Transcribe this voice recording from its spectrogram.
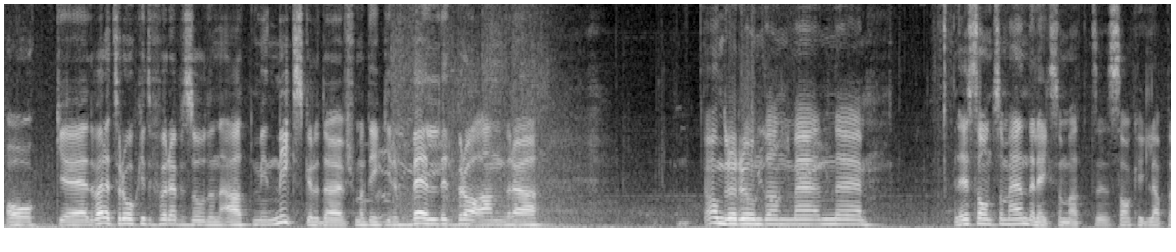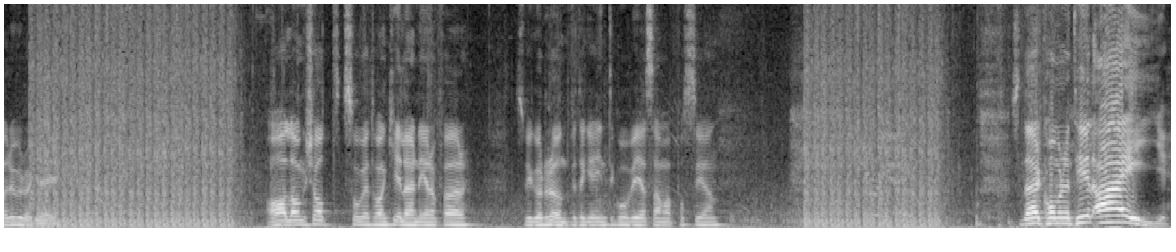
Och eh, det var rätt tråkigt i förra episoden att min mix skulle dö eftersom att det gick väldigt bra andra andra rundan men eh, det är sånt som händer liksom att eh, saker glappar ur och grejer. Ja, long shot. Såg att det var en kille här nedanför. Så vi går runt. Vi tänker inte gå via samma post igen. Där kommer den till. Aj!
